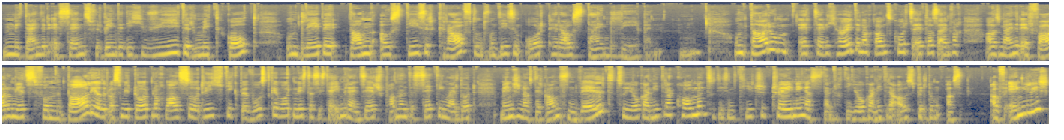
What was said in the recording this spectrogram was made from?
mit deiner Essenz, verbinde dich wieder mit Gott und lebe dann aus dieser Kraft und von diesem Ort heraus dein Leben. Und darum erzähle ich heute noch ganz kurz etwas einfach aus meiner Erfahrung jetzt von Bali oder was mir dort nochmals so richtig bewusst geworden ist. Das ist ja immer ein sehr spannendes Setting, weil dort Menschen aus der ganzen Welt zu Yoga Nidra kommen, zu diesem Teacher Training. Das ist einfach die Yoga Nidra Ausbildung aus auf Englisch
